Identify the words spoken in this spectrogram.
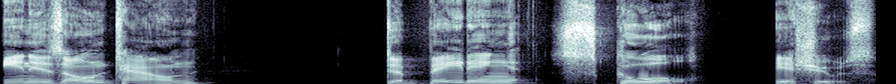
in his own town debating school issues.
